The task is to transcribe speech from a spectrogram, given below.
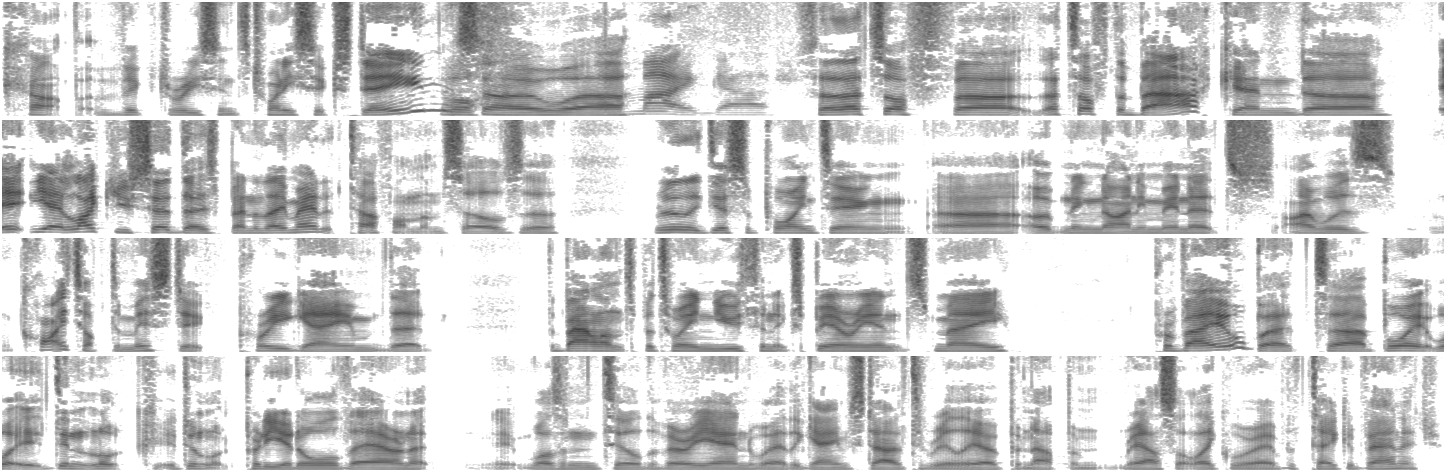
Cup victory since 2016. So, uh, My gosh. so that's off. Uh, that's off the back, and uh, it, yeah, like you said, those Benner, they made it tough on themselves. Uh, really disappointing uh, opening 90 minutes. I was quite optimistic pre-game that the balance between youth and experience may prevail, but uh, boy, it, it didn't look it didn't look pretty at all there, and it it wasn't until the very end where the game started to really open up, and Real Salt Lake were able to take advantage.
